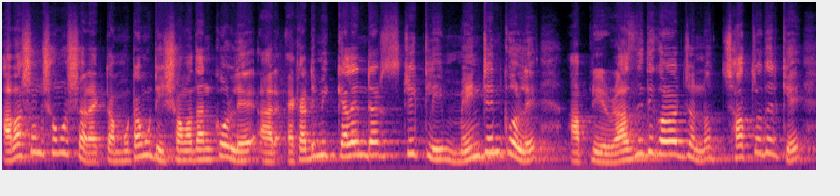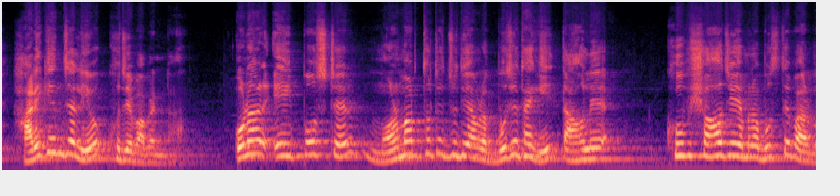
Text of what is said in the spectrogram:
আবাসন সমস্যার একটা মোটামুটি সমাধান করলে আর একাডেমিক ক্যালেন্ডার স্ট্রিক্টলি মেনটেন করলে আপনি রাজনীতি করার জন্য ছাত্রদেরকে হারিকেন জ্বালিয়েও খুঁজে পাবেন না। ওনার এই পোস্টের মর্মার্থটা যদি আমরা বুঝে থাকি, তাহলে খুব সহজেই আমরা বুঝতে পারব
